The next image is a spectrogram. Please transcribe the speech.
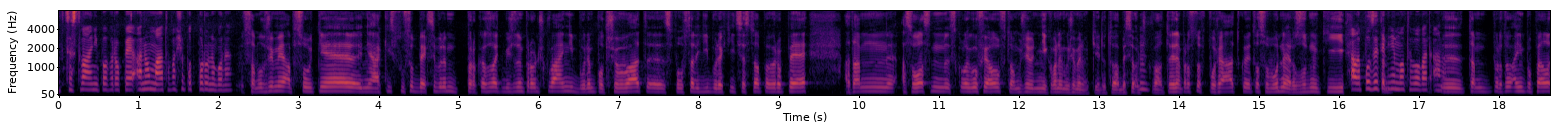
v cestování po Evropě? Ano, má to vaši podporu nebo ne? Samozřejmě absolutně nějaký způsob, jak se budeme prokazovat, že jsme pro očkování budeme potřebovat. Spousta lidí bude chtít cestovat po Evropě a tam a souhlasím s kolegou Fialou v tom, že nikoho nemůžeme nutit do toho, aby se hm. očkoval. Hmm. To je naprosto v pořádku, je to svobodné rozhodnutí. Ale pozitivně tam, motivovat ano. Eh, tam proto ani popel.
